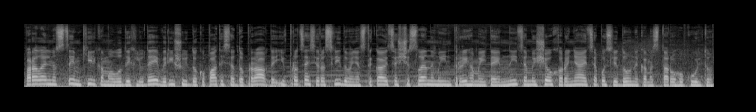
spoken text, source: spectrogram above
Паралельно з цим кілька молодих людей вирішують докопатися до правди і в процесі розслідування стикаються з численними інтригами і таємницями, що охороняються послідовниками старого культу.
